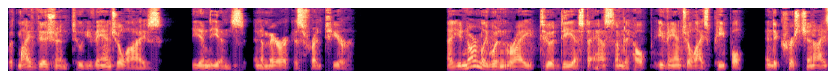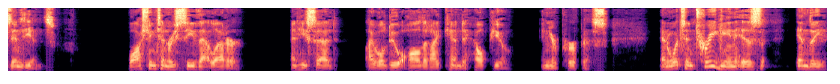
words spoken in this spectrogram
with my vision to evangelize the Indians in America's frontier. Now, you normally wouldn't write to a deist to ask them to help evangelize people and to Christianize Indians. Washington received that letter and he said, I will do all that I can to help you in your purpose. And what's intriguing is in the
